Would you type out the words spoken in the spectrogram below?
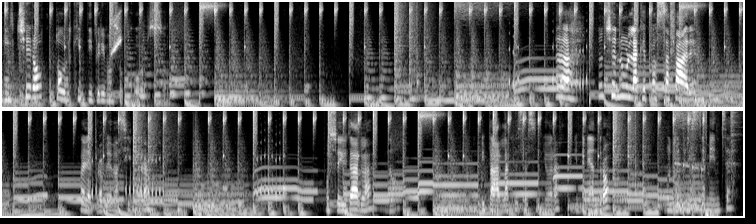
Il cerotto o il kit di primo soccorso? Ah, non c'è nulla che possa fare? Qual è il problema, signora? Posso aiutarla? No. Mi parla questa signora, quindi me ne andrò molto tristemente.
